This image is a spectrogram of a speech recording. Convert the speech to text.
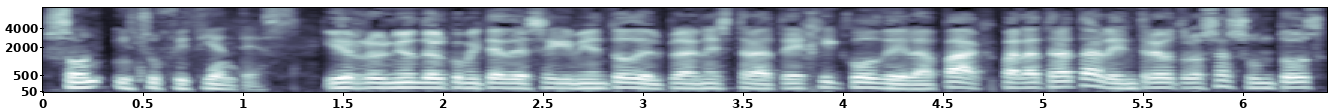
son insuficientes. Y reunión del Comité de Seguimiento del Plan Estratégico de la PAC para tratar, entre otros asuntos,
